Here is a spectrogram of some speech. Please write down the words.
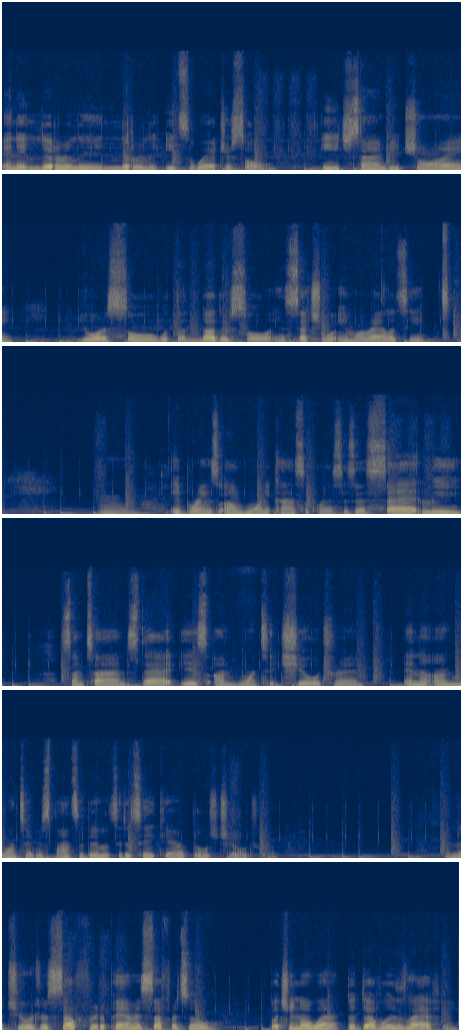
And it literally, literally eats away at your soul. Each time you join your soul with another soul in sexual immorality, mm, it brings unwanted consequences. And sadly, sometimes that is unwanted children and the unwanted responsibility to take care of those children. And the children suffer, the parents suffer too. But you know what? The devil is laughing.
